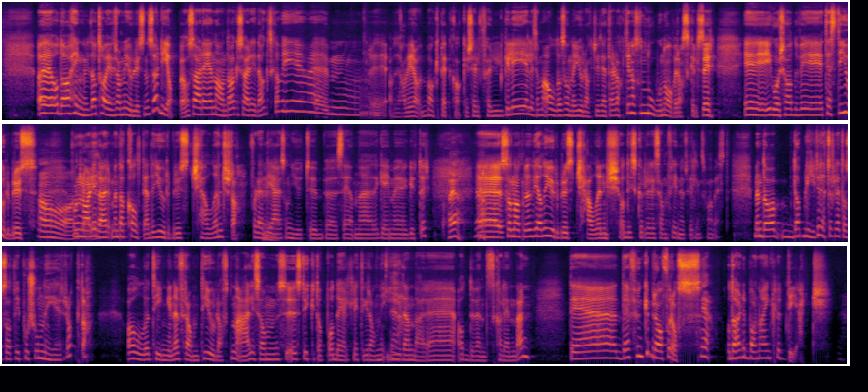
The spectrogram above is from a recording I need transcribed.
Eh, Og da, vi, da tar vi fram julelysene, så er de oppe. Og så er det en annen dag, så er det i dag skal vi eh, ja, har vi bake pepperkaker, selvfølgelig. Liksom alle sånne juleaktiviteter er lagt inn. Og så noen overraskelser. Eh, I går så hadde vi teste julebrus. Å, For nå er de der, Men da kalte jeg det julebrus challenge, da. For mm. de er sånn YouTube-scene-gamer-gutter. Ah, ja, ja. Eh, sånn at Vi hadde julebrus challenge, og de skulle liksom finne ut hvilken som var best. Men da, da blir det rett og slett også at vi porsjonerer opp. da. Alle tingene fram til julaften er liksom stykket opp og delt litt grann i Ja. den der eh, adventskalenderen, det, det funker bra for oss. Ja. Og da er det barna inkludert,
